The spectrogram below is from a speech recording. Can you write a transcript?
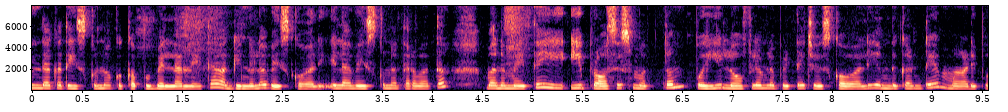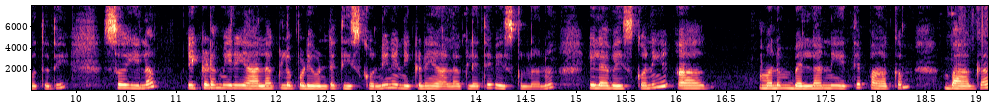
ఇందాక తీసుకున్న ఒక కప్పు బెల్లాన్ని అయితే ఆ గిన్నెలో వేసుకోవాలి. ఇలా వేసుకున్న తర్వాత మనమైతే ఈ ఈ ప్రాసెస్ మొత్తం పొయ్యి లో ఫ్లేమ్లో పెట్టే చేసుకోవాలి. ఎందుకంటే మాడిపోతుంది. సో ఇలా ఇక్కడ మీరు యాలకుల పొడి ఉంటే తీసుకోండి. నేను ఇక్కడ యాలకులు అయితే వేసుకున్నాను. ఇలా వేసుకొని మనం బెల్లాన్ని అయితే పాకం బాగా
